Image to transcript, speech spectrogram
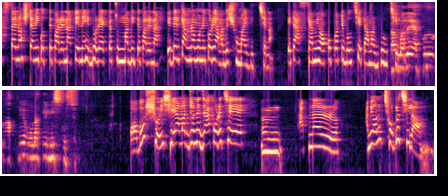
রাস্তায় নষ্টামি করতে পারে না টেনে ধরে একটা চুম্মা দিতে পারে না এদেরকে আমরা মনে করি আমাদের সময় দিচ্ছে না। এটা আজকে আমি অকপটে বলছি এটা আমার ভুল ছিল। মানে এখন আপনি ওনাকে মিস করছেন। অবশ্যই সে আমার জন্য যা করেছে আপনার আমি অনেক ছোট ছিলাম।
